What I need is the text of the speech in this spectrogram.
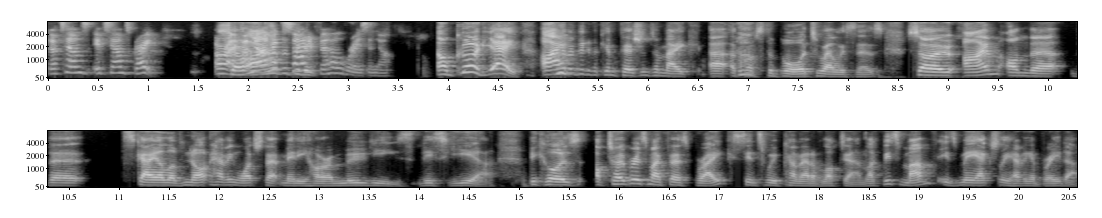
That sounds. It sounds great. All right. So I'm, I I'm have a bit excited of- for Hellraiser now. Oh, good. Yay. I have a bit of a confession to make uh, across the board to our listeners. So I'm on the, the, scale of not having watched that many horror movies this year because October is my first break since we've come out of lockdown. Like this month is me actually having a breather,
